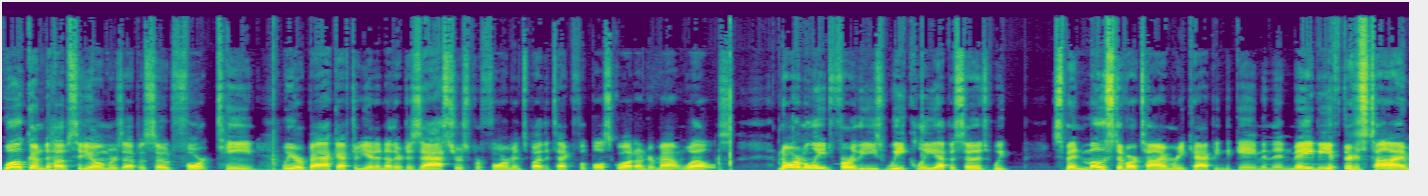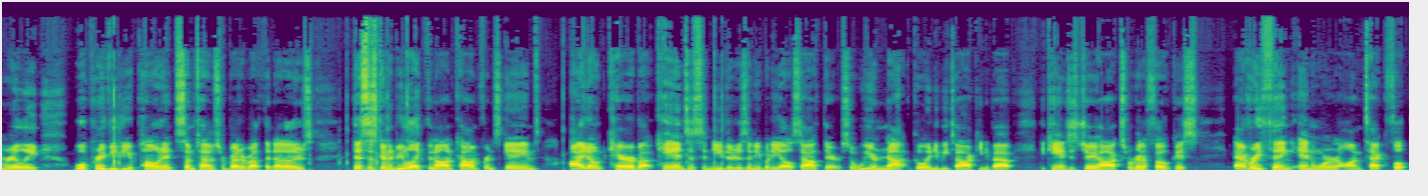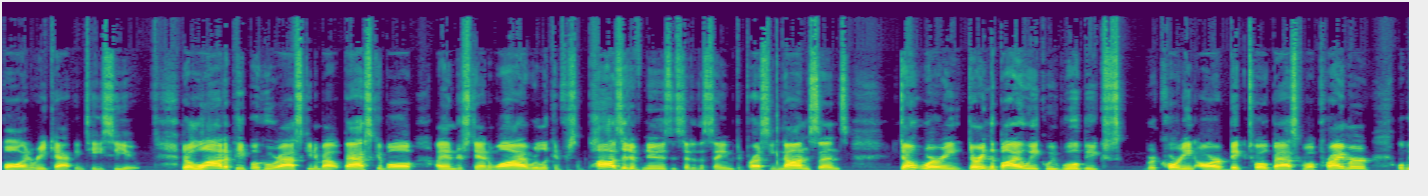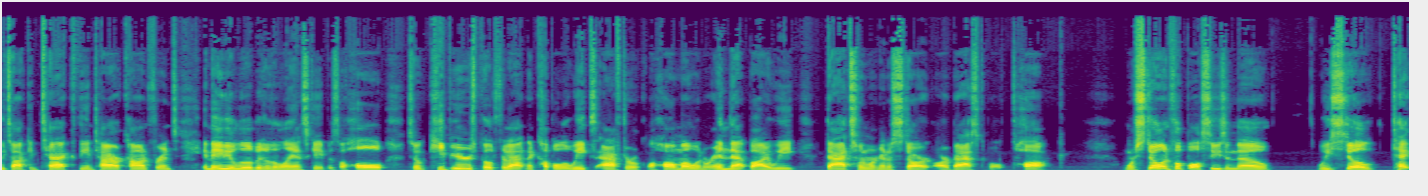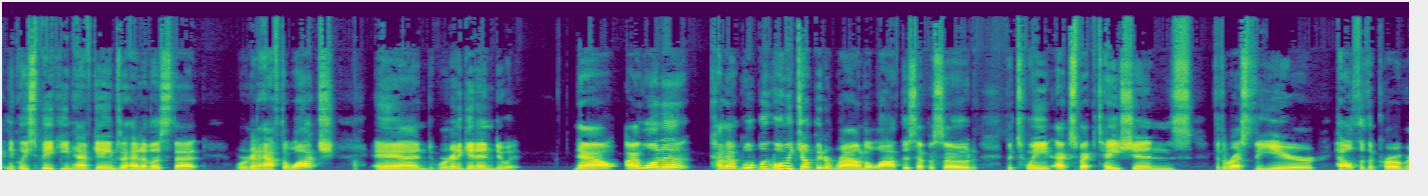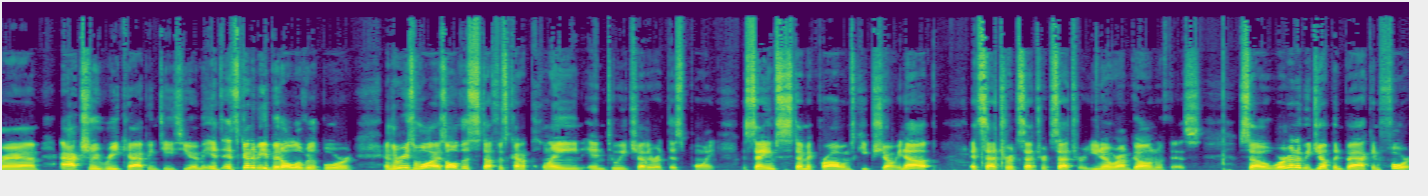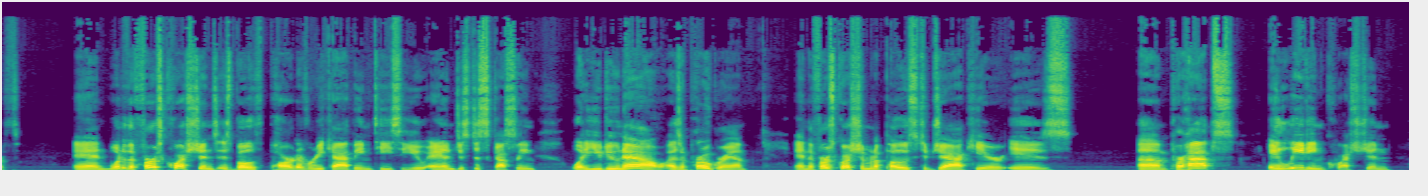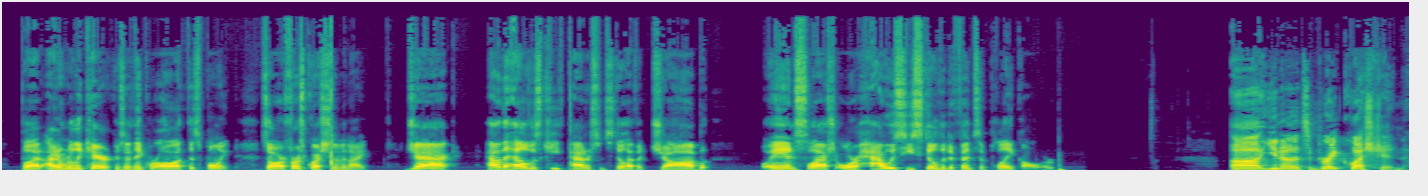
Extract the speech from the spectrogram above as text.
Welcome to Hub City Homers, episode 14. We are back after yet another disastrous performance by the Tech football squad under Matt Wells. Normally, for these weekly episodes, we spend most of our time recapping the game, and then maybe if there's time, really, we'll preview the opponent. Sometimes we're better about than others. This is going to be like the non conference games. I don't care about Kansas, and neither does anybody else out there. So we are not going to be talking about the Kansas Jayhawks. We're going to focus everything inward on Tech football and recapping TCU. There are a lot of people who are asking about basketball. I understand why. We're looking for some positive news instead of the same depressing nonsense. Don't worry. During the bye week, we will be recording our Big 12 basketball primer. We'll be talking tech, the entire conference, and maybe a little bit of the landscape as a whole. So keep your ears peeled for that in a couple of weeks after Oklahoma when we're in that bye week. That's when we're going to start our basketball talk. We're still in football season, though. We still, technically speaking, have games ahead of us that we're going to have to watch, and we're going to get into it. Now, I want to kind of, we'll, we'll be jumping around a lot this episode between expectations for the rest of the year, health of the program, actually recapping TCU. I mean, it, it's going to be a bit all over the board. And the reason why is all this stuff is kind of playing into each other at this point. The same systemic problems keep showing up, et cetera, et cetera, et cetera. You know where I'm going with this. So we're going to be jumping back and forth. And one of the first questions is both part of recapping TCU and just discussing what do you do now as a program. And the first question I'm going to pose to Jack here is um, perhaps a leading question, but I don't really care because I think we're all at this point. So, our first question of the night Jack, how the hell does Keith Patterson still have a job? And slash, or how is he still the defensive play caller? Uh, you know, that's a great question.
